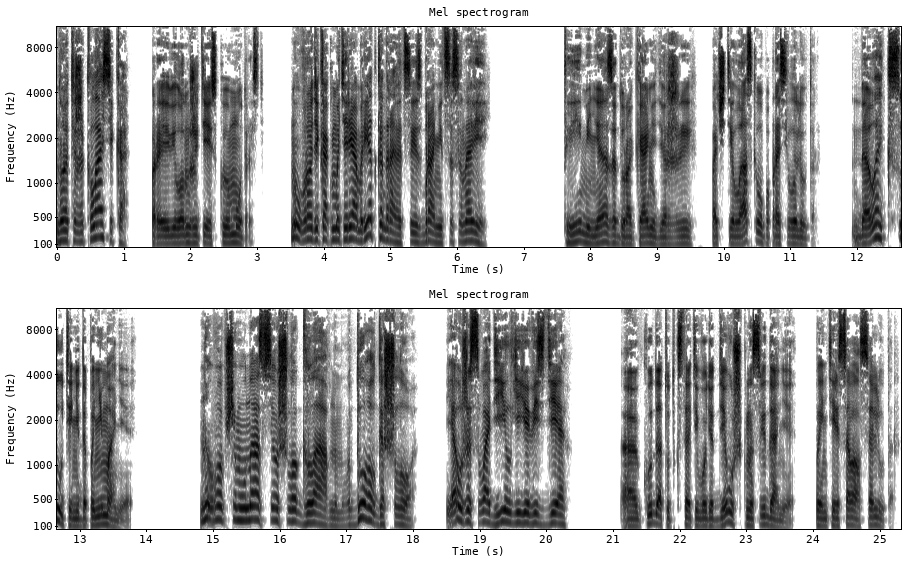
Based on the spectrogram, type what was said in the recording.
Но это же классика», — проявил он житейскую мудрость. «Ну, вроде как матерям редко нравятся избранницы сыновей». «Ты меня за дурака не держи», — почти ласково попросил Лютер. «Давай к сути недопонимания». «Ну, в общем, у нас все шло к главному, долго шло. Я уже сводил ее везде». «А куда тут, кстати, водят девушек на свидание?» — поинтересовался Лютер.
